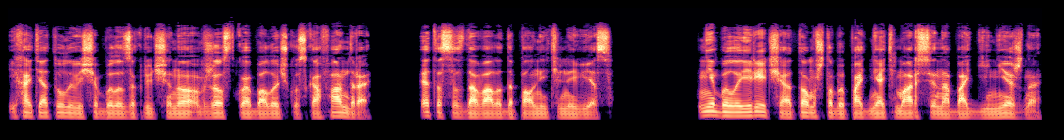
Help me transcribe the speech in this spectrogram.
и хотя туловище было заключено в жесткую оболочку скафандра, это создавало дополнительный вес. Не было и речи о том, чтобы поднять Марси на багги нежно,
